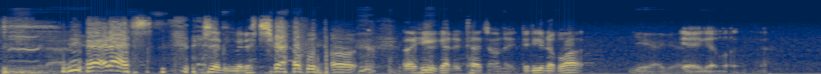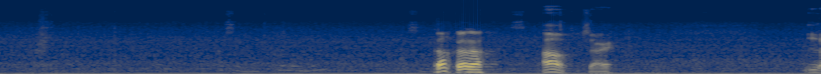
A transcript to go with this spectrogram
Get shit outta here. That's that should have been a travel ball. Like he got a touch on it. Did he get a block? Yeah, I guess. Yeah, he got a block. Yeah. Go, go, go. Oh, sorry. Ugh.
